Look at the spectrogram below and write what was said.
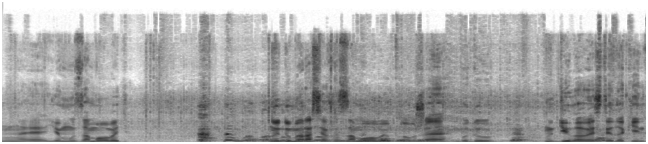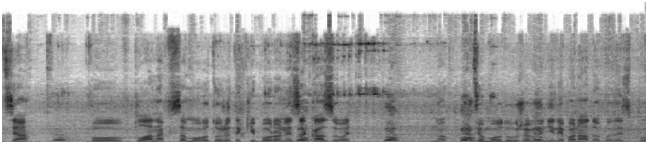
е, йому замовити. Ну і думаю, раз я вже замовив, то вже буду ну, діло вести до кінця, бо в планах самого теж такі борони заказувати. Ну, в цьому году вже мені не понадобились, бо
